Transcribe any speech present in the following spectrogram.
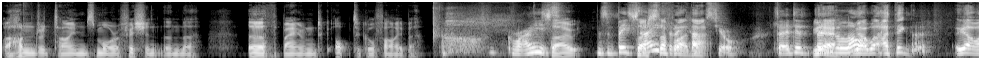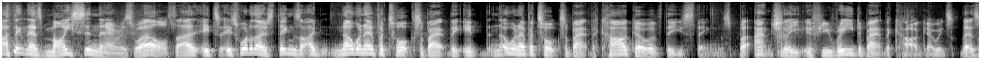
a hundred times more efficient than the earthbound optical fiber. Oh, Great. So it was a big so day stuff for the like that. They did, they yeah, did a lot. yeah. Well, I think yeah, well, I think there's mice in there as well. So uh, it's it's one of those things I, no one ever talks about the it, no one ever talks about the cargo of these things. But actually, if you read about the cargo, it's there's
